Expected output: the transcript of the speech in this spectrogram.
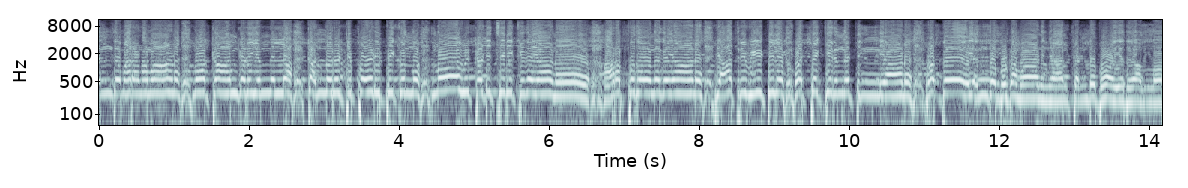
എന്ത് മരണമാണ് നോക്കാൻ കഴിയുന്നില്ല. കണ്ണുരുട്ടി പേടിപ്പിക്കുന്നു. നോവ് കടിച്ചിരിക്കുകയാണ്. അറപ്പ് തോന്നുകയാണ്. രാത്രി വീട്ടിൽ ഒറ്റയ്ക്കിരുന്നിട്ടില്ലാണ് റബ്ബേ എന്ത് മുഖമാണ് ഞാൻ കണ്ടുപോയത് അല്ലോ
